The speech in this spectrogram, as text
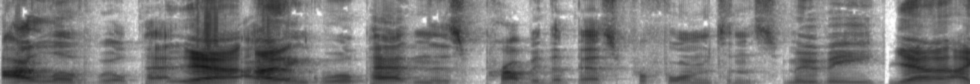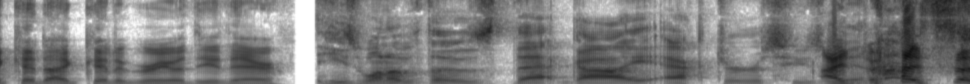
I love Will Patton. Yeah, I, I- think Will Patton is probably the best performance in this movie. Yeah, I could I could agree with you there. He's one of those that guy actors who's I- I so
